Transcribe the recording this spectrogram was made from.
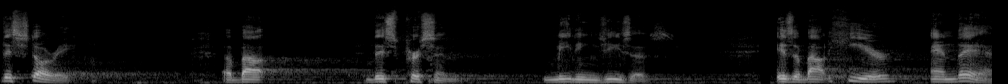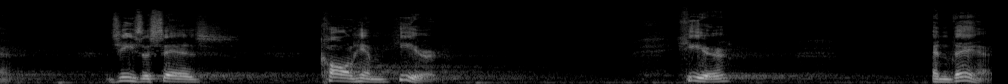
This story about this person meeting Jesus is about here and there. Jesus says, call him here. Here and there.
